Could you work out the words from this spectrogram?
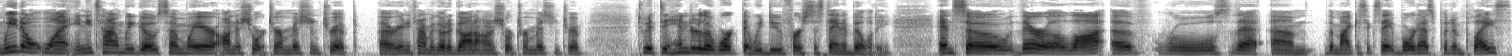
we don't want anytime we go somewhere on a short term mission trip or anytime we go to Ghana on a short term mission trip to it to hinder the work that we do for sustainability. And so there are a lot of rules that um, the Micah 68 board has put in place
